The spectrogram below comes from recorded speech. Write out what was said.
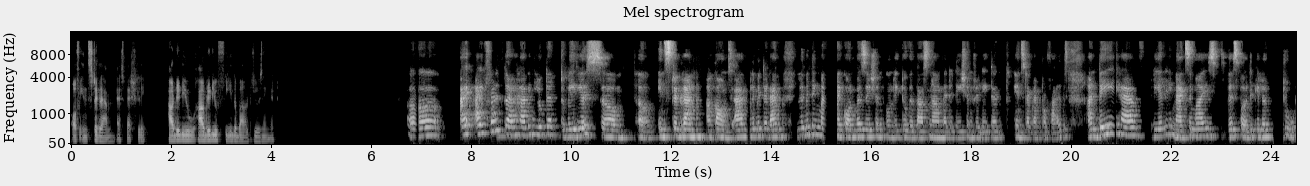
of Instagram, especially? How did you how did you feel about using it? Uh, I, I felt that having looked at various um, uh, Instagram accounts, I'm limited, I'm limiting my, my conversation only to Vipassana meditation related Instagram profiles. And they have really maximized this particular tool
